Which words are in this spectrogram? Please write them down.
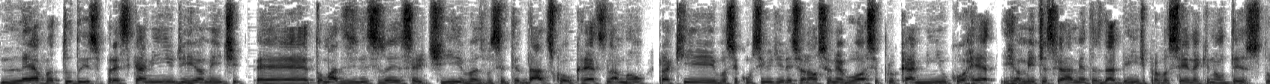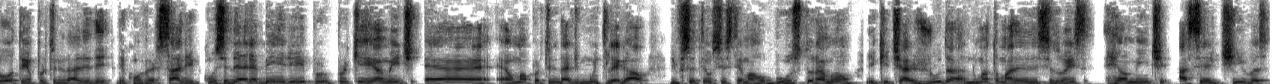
leva tudo isso para esse caminho de realmente é, tomadas de decisões assertivas, você ter dados concretos na mão para que você consiga direcionar o seu negócio para o caminho correto. E realmente as ferramentas da Bend, para você ainda que não testou, tem oportunidade de, de conversar ali, considere a Bend aí porque realmente é, é uma oportunidade muito legal de você ter um sistema robusto na mão e que te ajuda numa tomada de decisões realmente assertivas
